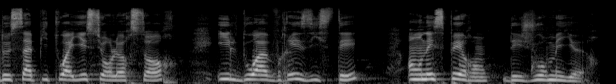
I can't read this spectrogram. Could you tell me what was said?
de s'apitoyer sur leur sort. Ils doivent résister en espérant des jours meilleurs.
